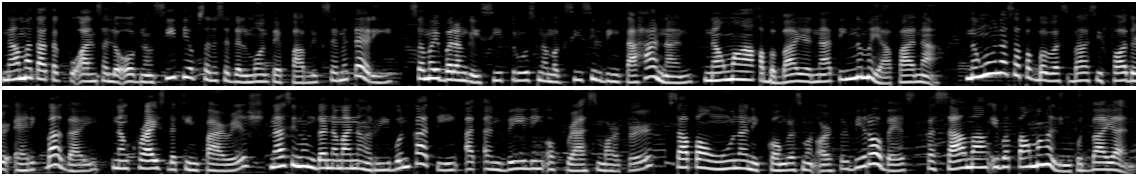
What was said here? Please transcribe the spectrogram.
na matatagpuan sa loob ng City of San Jose del Monte Public Cemetery sa may barangay Citrus na magsisilbing tahanan ng mga kababayan nating namayapa na. Nanguna sa pagbabasba si Father Eric Bagay ng Christ the King Parish na sinundan naman ng ribbon cutting at unveiling of brass marker sa pangunguna ni Congressman Arthur B. Robes kasama ang iba pang mga lingkod bayan.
